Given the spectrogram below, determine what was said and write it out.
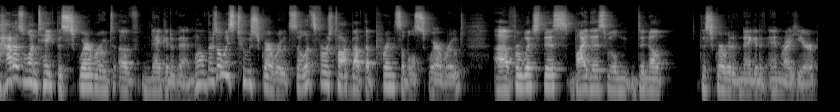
how does one take the square root of negative n? Well, there's always two square roots, so let's first talk about the principal square root, uh, for which this, by this, we'll denote the square root of negative n right here.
